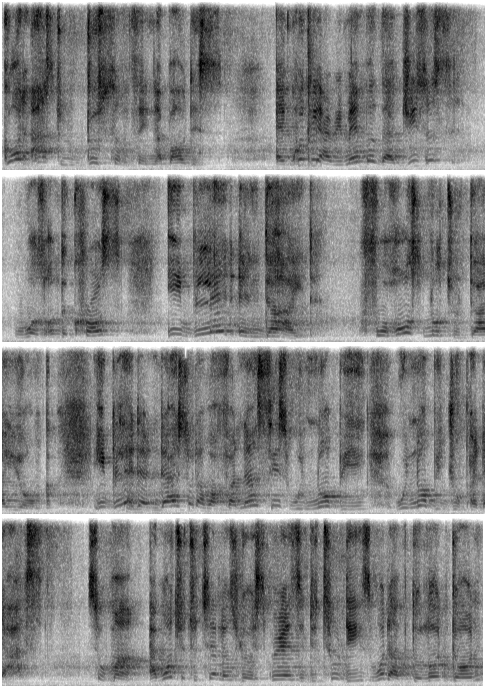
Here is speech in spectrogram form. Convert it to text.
god has to do something about this and quickly i remember that jesus was on the cross he bled and died for us not to die young he bled and died so that our finances will not be will not be jeopardized so, Ma, I want you to tell us your experience in the two days. What have the Lord done?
